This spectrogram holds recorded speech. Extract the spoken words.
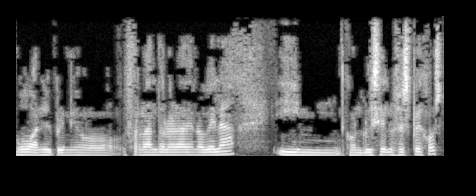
Luego gané el premio Fernando Lara de novela y mm, con Luis y los espejos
